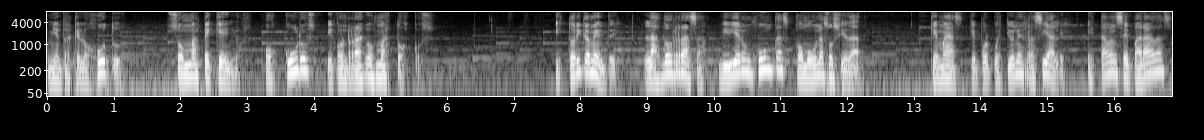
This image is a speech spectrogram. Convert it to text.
mientras que los Hutus son más pequeños, oscuros y con rasgos más toscos. Históricamente, las dos razas vivieron juntas como una sociedad, que más que por cuestiones raciales estaban separadas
